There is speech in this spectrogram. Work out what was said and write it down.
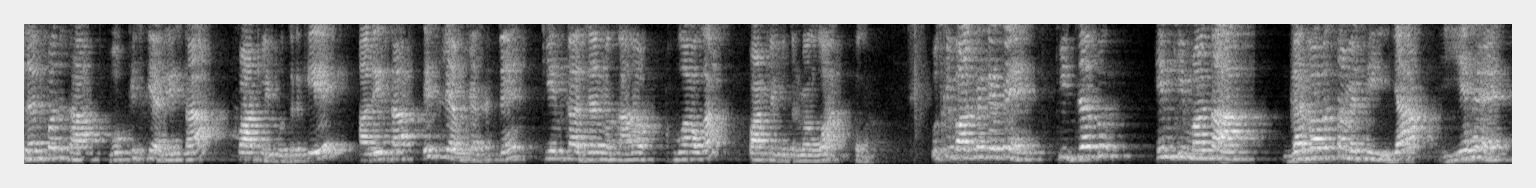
जनपद था, वो किसके अधीन था? पाटलिपुत्र के अधीन था। इसलिए हम कह सकते हैं कि इनका जन्म कहा हुआ होगा? पाटलिपुत्र में हुआ होगा। उसके बाद में कहते हैं कि जब इनकी माता गर्भावस्था में थी, या यह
